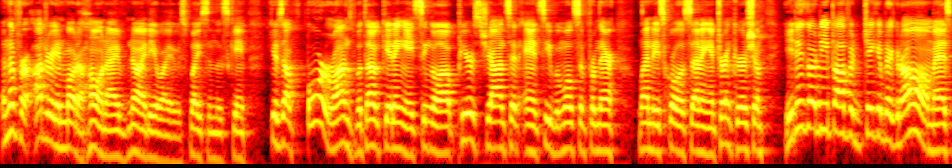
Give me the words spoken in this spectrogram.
And then for Adrian Morejon, I have no idea why he was placed in this game, gives up four runs without getting a single out. Pierce Johnson and Steven Wilson from there lend a scoreless setting, and Trent Grisham, he did go deep off of Jacob DeGrom as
